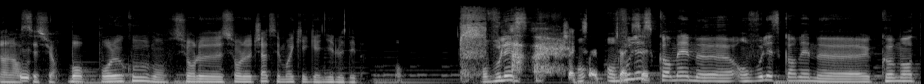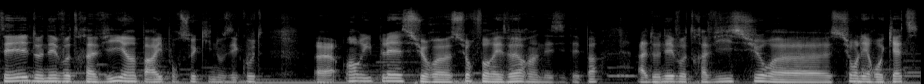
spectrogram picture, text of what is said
Non, non, Mm. c'est sûr. Bon, pour le coup, bon, sur le, sur le chat, c'est moi qui ai gagné le débat. Bon. On vous laisse, on, J'accepte. on vous j'accepte. laisse quand même, euh, on vous laisse quand même euh, commenter, donner votre avis. hein. pareil pour ceux qui nous écoutent euh, en replay sur, euh, sur Forever. hein. N'hésitez pas à donner votre avis sur, sur les Rockets.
